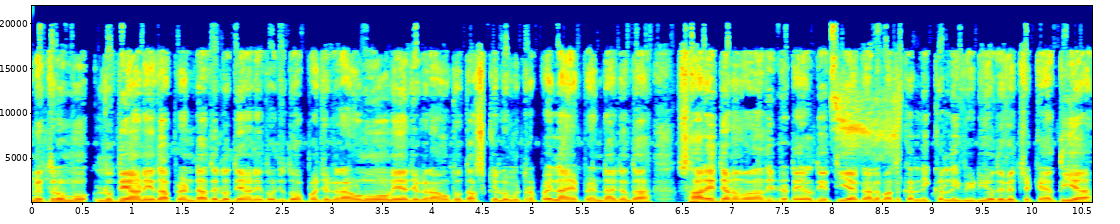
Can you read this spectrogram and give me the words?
ਮਿੱਤਰੋ, ਮੋ- ਲੁਧਿਆਣੇ ਦਾ ਪਿੰਡ ਆ ਤੇ ਲੁਧਿਆਣੇ ਤੋਂ ਜਦੋਂ ਆਪਾਂ ਜਗਰਾਉਂ ਨੂੰ ਆਉਣੇ ਆ, ਜਗਰਾਉਂ ਤੋਂ 10 ਕਿਲੋਮੀਟਰ ਪਹਿਲਾਂ ਇਹ ਪਿੰਡ ਆ ਜਾਂਦਾ। ਸਾਰੇ ਜਾਨਵਰਾਂ ਦੀ ਡਿਟੇਲ ਦਿੱਤੀ ਆ, ਗੱਲਬਾਤ ਕੱਲੀ ਕੱਲੀ ਵੀਡੀਓ ਦੇ ਵਿੱਚ ਕਹਿਤੀ ਆ।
